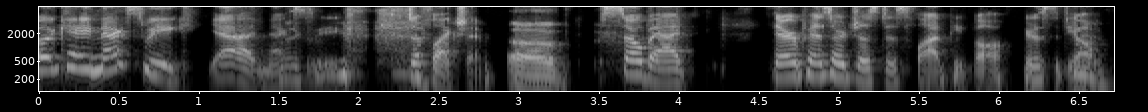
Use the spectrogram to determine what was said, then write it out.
okay, next week. Yeah, next week. Deflection. Uh, So bad. Therapists are just as flawed people. Here's the deal.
